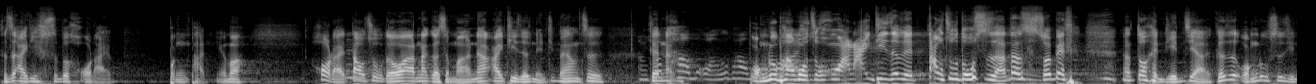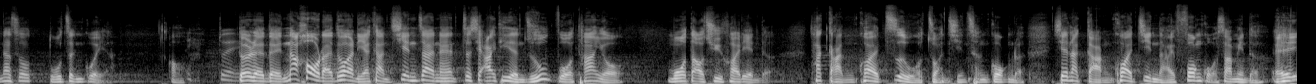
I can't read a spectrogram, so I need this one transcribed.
可是 IT 是不是后来崩盘？有没有？后来到处的话，那个什么，那 IT 人员基本上是。跟那网络泡沫，网络泡沫说哇那，IT 人员到处都是啊，但是随便 那都很廉价。可是网络事情那时候多珍贵啊！哦，对对对对。那后来的话，你来看现在呢，这些 IT 人如果他有摸到区块链的，他赶快自我转型成功了，现在赶快进来烽火上面的，哎，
